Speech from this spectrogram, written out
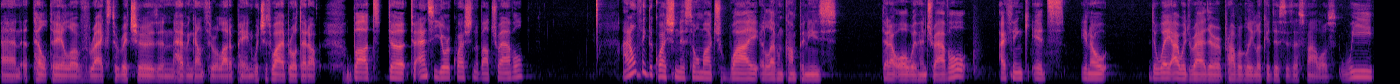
and a telltale of rags to riches and having gone through a lot of pain, which is why I brought that up. But the, to answer your question about travel, I don't think the question is so much why 11 companies that are all within travel. I think it's, you know, the way I would rather probably look at this is as follows. We,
